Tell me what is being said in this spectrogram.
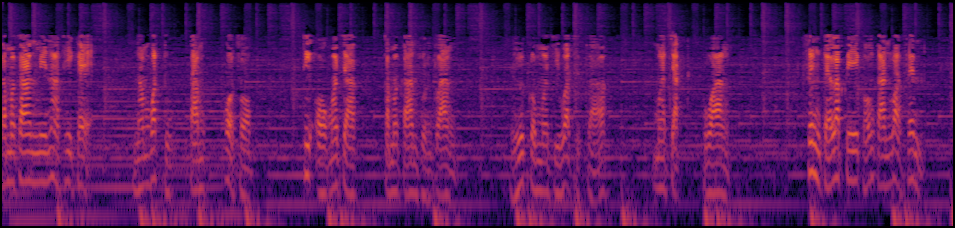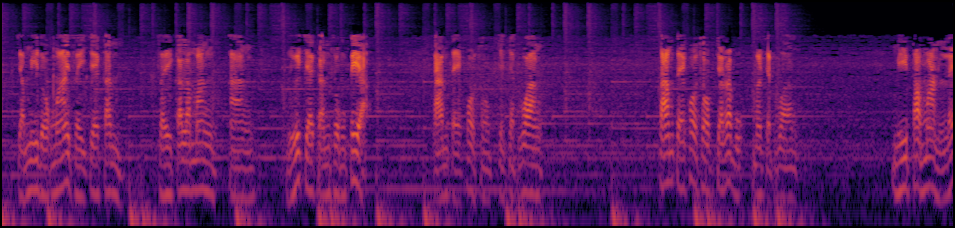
กรรมการมีหน้าที่แก้นำวัตถุตามข้อสอบที่ออกมาจากกรรมการส่วนกลาง หรือกรมอาชีวศึกษามาจัดวาง ซึ่งแต่ละปีของการวาดเส้น จะมีดอกไม้ใส่แจกัน ใส่กะละมังอ่าง หรือแจกันทรงเตี้ย ตามแต่ข้อสอบจะจัดวาง ตามแต่ข้อสอบจะระบุมาจัดวาง มีผ้าม่านและ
